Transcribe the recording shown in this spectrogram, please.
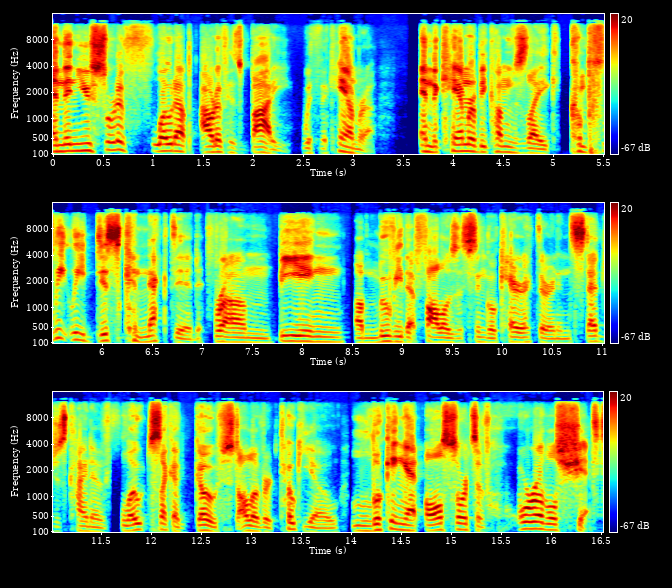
And then you sort of float up out of his body with the camera. And the camera becomes like completely disconnected from being a movie that follows a single character and instead just kind of floats like a ghost all over Tokyo looking at all sorts of horrible shit.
